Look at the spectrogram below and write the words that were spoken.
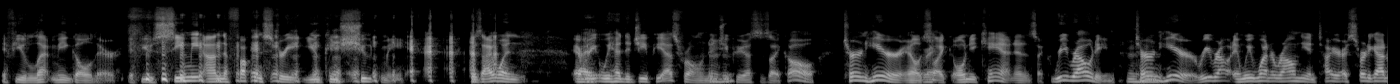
If you let me go there, if you see me on the fucking street, you can shoot me because I went every Right. we had the GPS rolling, and Mhm. GPS is like, oh, turn here, and it's Right. like, oh, and you can't, and it's like rerouting, turn here, reroute, and we went around the entire. I swear to God,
